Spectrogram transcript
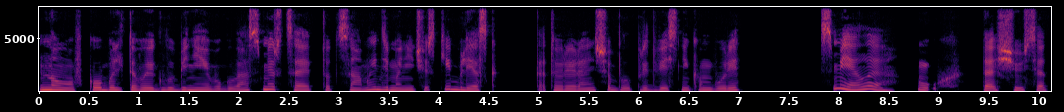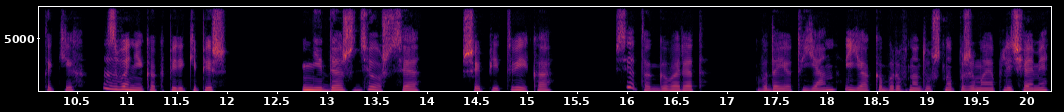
Но в кобальтовой глубине его глаз мерцает тот самый демонический блеск, который раньше был предвестником бури. Смелая. Ух, тащусь от таких. Звони, как перекипишь. «Не дождешься», — шипит Вика. «Все так говорят», — выдает Ян, якобы равнодушно пожимая плечами.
